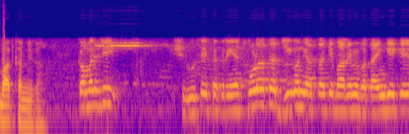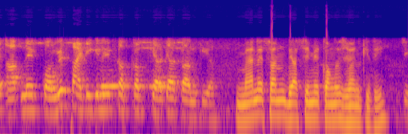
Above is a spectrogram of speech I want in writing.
बात करने का। कमल जी शुरू से ही सक्रिय हैं। थोड़ा सा जीवन यात्रा के बारे में बताएँगे कि आपने कांग्रेस पार्टी के लिए कब कब क्या क्या काम किया? मैंने सन बयासी में कांग्रेस ज्वाइन की थी। जी।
